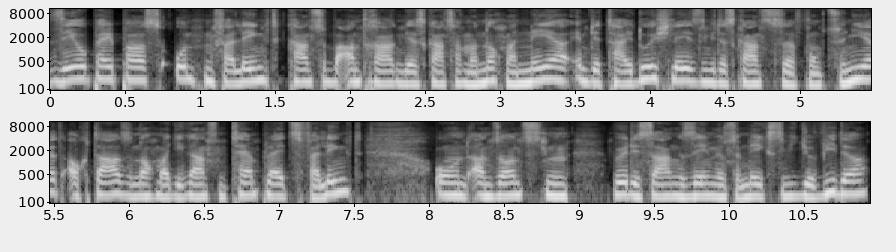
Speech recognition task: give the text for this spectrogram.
SEO Papers unten verlinkt, kannst du beantragen, dir das Ganze einfach nochmal näher im Detail durchlesen, wie das Ganze funktioniert. Auch da sind nochmal die ganzen Templates verlinkt. Und ansonsten würde ich sagen, sehen wir uns im nächsten Video wieder.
